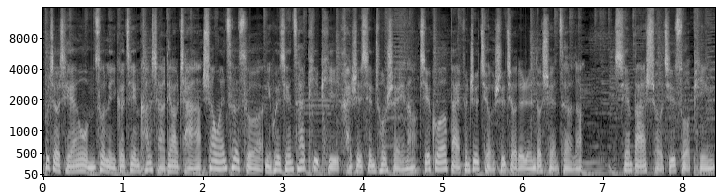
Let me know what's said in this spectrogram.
不久前我们做了一个健康小调查上完厕所你会先擦屁屁还是先冲水呢？结果百分之九十九的人都选择了先把手机锁屏。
